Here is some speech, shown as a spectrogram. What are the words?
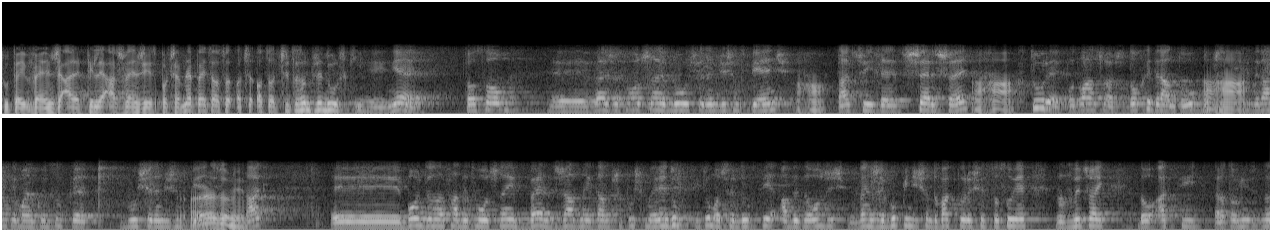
Tutaj węże, ale tyle aż węży jest potrzebne. Powiedz o co, o, o co, czy to są przedłużki? Yy, Nie, to są yy, węże tłoczne W75, Aha. tak, czyli te szersze, Aha. które podłączasz do hydrantu, bo Aha. wszystkie hydranty mają końcówkę W75, Rozumiem. tak? Yy, bądź do nasady tłocznej, bez żadnej tam przypuśćmy redukcji, tu masz redukcję, aby założyć węże W52, które się stosuje zazwyczaj do akcji ratowniczych, no,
